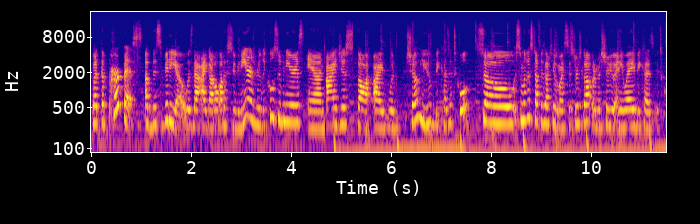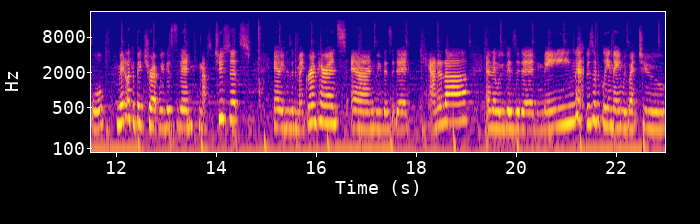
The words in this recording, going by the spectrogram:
But the purpose of this video was that I got a lot of souvenirs, really cool souvenirs, and I just thought I would show you because it's cool. So some of this stuff is actually what my sisters got, but I'm gonna show you anyway because it's cool. We made it like a big trip. We visited Massachusetts, and we visited my grandparents, and we visited Canada, and then we visited Maine. Specifically in Maine, we went to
